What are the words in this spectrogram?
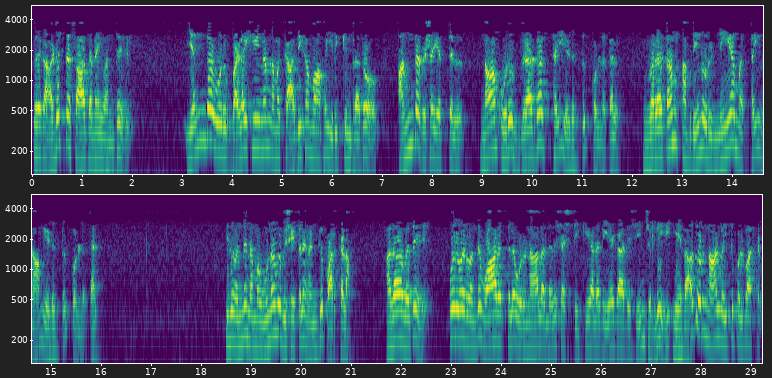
பிறகு அடுத்த சாதனை வந்து எந்த ஒரு பலகீனம் நமக்கு அதிகமாக இருக்கின்றதோ அந்த விஷயத்தில் நாம் ஒரு விரதத்தை எடுத்துக் கொள்ளுதல். விரதம் அப்படின்னு ஒரு நியமத்தை நாம் எடுத்துக் கொள்ளுதல். இது வந்து நம்ம உணவு விஷயத்துல நன்கு பார்க்கலாம். அதாவது ஒருவர் வந்து வாரத்துல ஒரு நாள் அல்லது சஷ்டிக்கு அல்லது ஏகாதசின்னு சொல்லி ஏதாவது ஒரு நாள் வைத்துக் கொள்வார்கள்.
